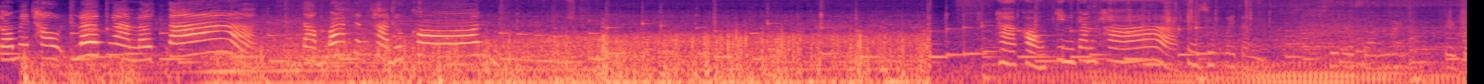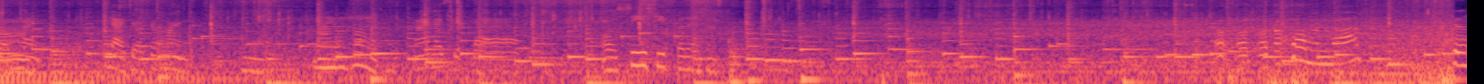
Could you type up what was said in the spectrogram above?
ก็ไม่เท่าเลิกงานแล้วจ้ากลับบ้านกันค่ะทุกคนหาของกินกันค่ะแค่ซุกไว้จังซุกไว้ซ้อมใหม่ไปซ้อมใหม่อยากจะเอาจะใหม่ไม้ละเท่าไหร่ไม้ละสิบบาทเอาสี่สิบก็ได้ค่ะ เอาตะโค้งมันวะถึง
